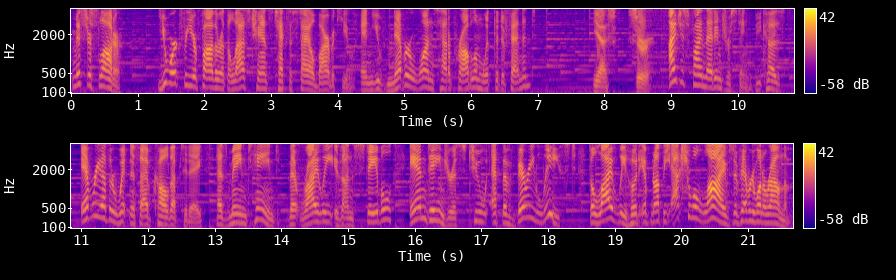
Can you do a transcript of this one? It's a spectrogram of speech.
Mr. Slaughter, you work for your father at the Last Chance Texas Style Barbecue, and you've never once had a problem with the defendant? Yes, sir. I just find that interesting because every other witness I've called up today has maintained that Riley is unstable and dangerous to, at the very least, the livelihood, if not the actual lives of everyone around them.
